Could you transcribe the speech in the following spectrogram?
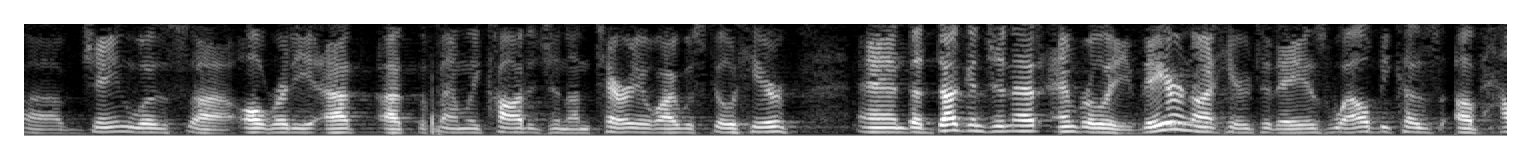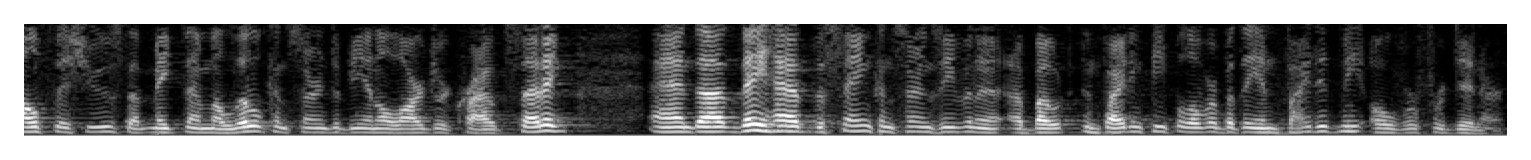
uh, Jane was uh, already at, at the family cottage in Ontario. I was still here. And uh, Doug and Jeanette Emberley, they are not here today as well because of health issues that make them a little concerned to be in a larger crowd setting. And uh, they had the same concerns even uh, about inviting people over, but they invited me over for dinner.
